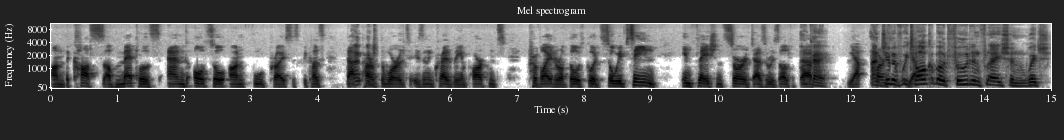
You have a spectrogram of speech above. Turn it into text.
on the costs of metals, and also on food prices because that uh, part of the world is an incredibly important provider of those goods. So we've seen inflation surge as a result of that. Okay. Yeah. And Jim, if we yeah. talk about food inflation, which,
